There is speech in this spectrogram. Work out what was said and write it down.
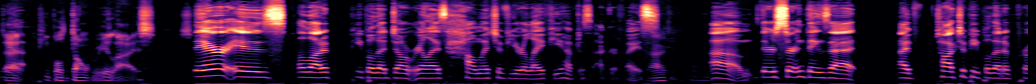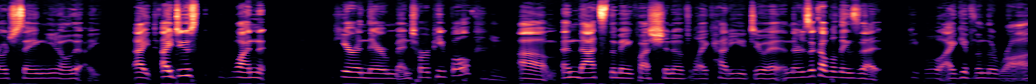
that Yeah. people don't realize. So, There is a lot of people that don't realize how much of your life you have to sacrifice. Exactly. Uh-huh. Um, there's certain things that I've talked to people that approach saying, you know, that I, I, I do one here and there mentor people. Mm-hmm. Um, and that's the main question of like, how do you do it? And there's a couple things that people, I give them the raw.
